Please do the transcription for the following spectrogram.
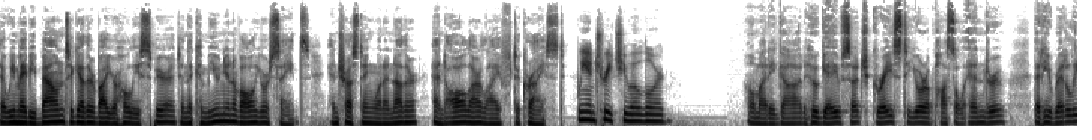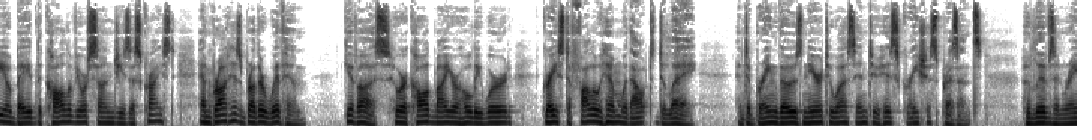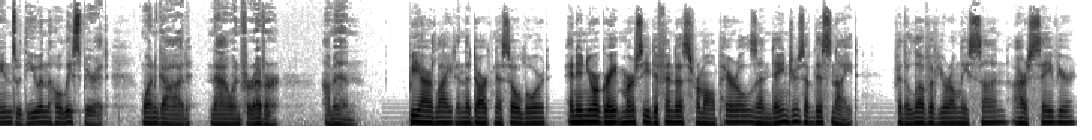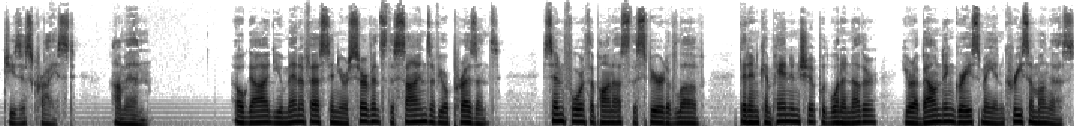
That we may be bound together by your Holy Spirit in the communion of all your saints, entrusting one another and all our life to Christ. We entreat you, O Lord. Almighty God, who gave such grace to your apostle Andrew, that he readily obeyed the call of your Son Jesus Christ, and brought his brother with him, give us, who are called by your holy word, grace to follow him without delay, and to bring those near to us into his gracious presence, who lives and reigns with you in the Holy Spirit, one God, now and forever. Amen. Be our light in the darkness, O Lord, and in your great mercy defend us from all perils and dangers of this night, for the love of your only Son, our Saviour, Jesus Christ. Amen. O God, you manifest in your servants the signs of your presence. Send forth upon us the Spirit of love, that in companionship with one another your abounding grace may increase among us,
